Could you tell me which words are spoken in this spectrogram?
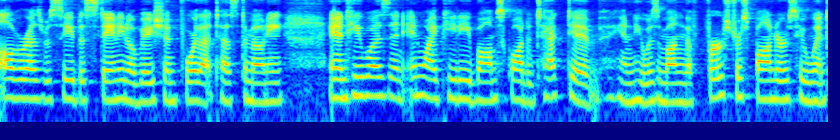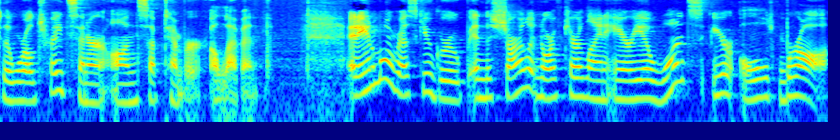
Alvarez received a standing ovation for that testimony, and he was an NYPD bomb squad detective, and he was among the first responders who went to the World Trade Center on September 11th. An animal rescue group in the Charlotte, North Carolina area wants your old bra.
